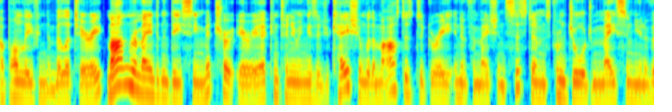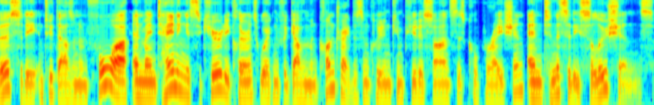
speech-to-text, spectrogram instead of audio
Upon leaving the military, Martin remained in the DC metro area, continuing his education with a master's degree in information systems from George Mason University in 2004 and maintaining his security clearance working for government contractors including Computer Sciences Corporation and Tenacity Solutions.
